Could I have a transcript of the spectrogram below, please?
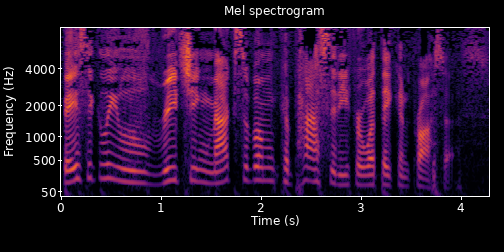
basically reaching maximum capacity for what they can process.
